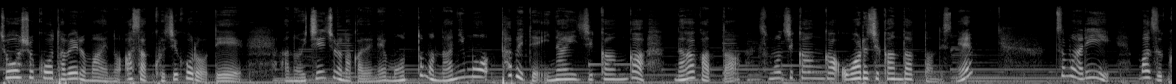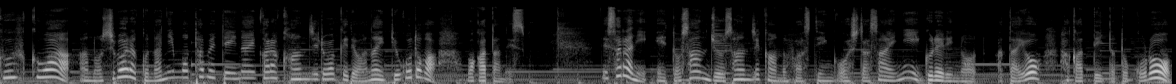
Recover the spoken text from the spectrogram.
朝食を食べる前の朝9時頃であの1日の中でね最も何も食べていない時間が長かったその時間が終わる時間だったんですね。つまりまず空腹はあのしばらく何も食べていないから感じるわけではないということが分かったんです。でさらに、えーと、33時間のファスティングをした際にグレリンの値を測っていたところ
